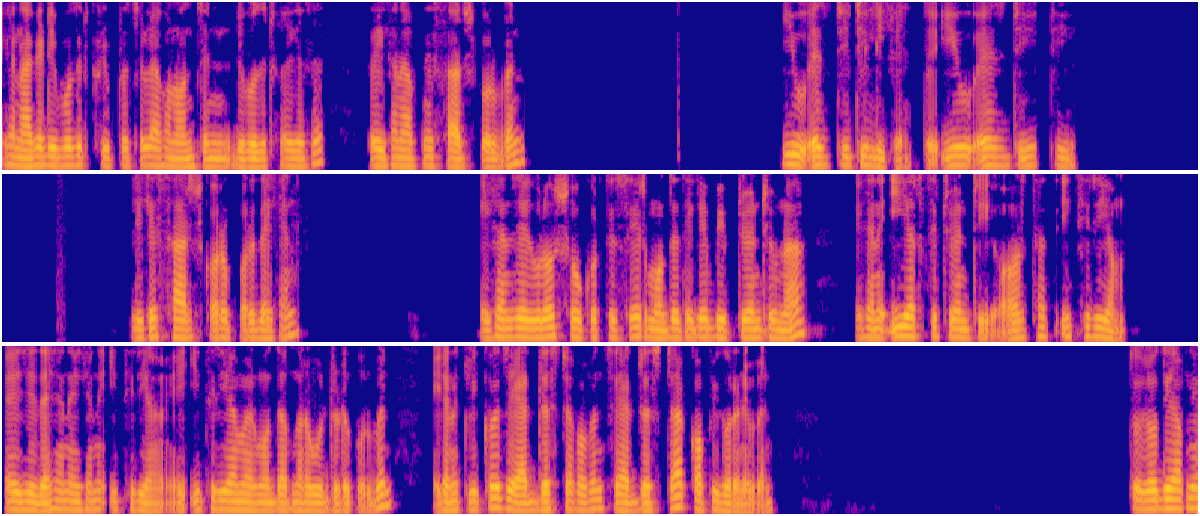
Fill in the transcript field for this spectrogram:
এখানে আগে ডিপোজিট ক্রিপ্টো ছিল, এখন অন চেন ডিপোজিট হয়ে গেছে। তো এখানে আপনি সার্চ করবেন ইউএসডিটি লিখে, তো ইউএসডিটি লিখে সার্চ করার পরে দেখেন, এখানে যেগুলো শো করতেছে, এর মধ্যে থেকে বিপ টোয়েন্টি না, এখানে ইআরসি টোয়েন্টি অর্থাৎ ইথিরিয়াম এই যে দেখেন এখানে ইথিরিয়াম এই ইথিরিয়ামের মধ্যে আপনারা উইড্রোটা করবেন। এখানে ক্লিক করে যে অ্যাড্রেসটা পাবেন, সেই অ্যাড্রেসটা কপি করে নেবেন। তো যদি আপনি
